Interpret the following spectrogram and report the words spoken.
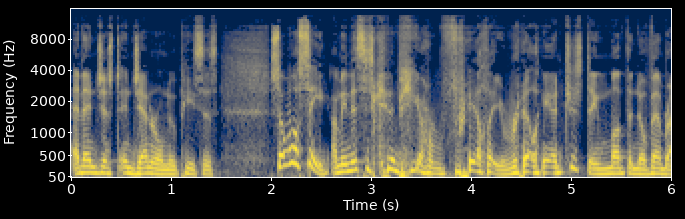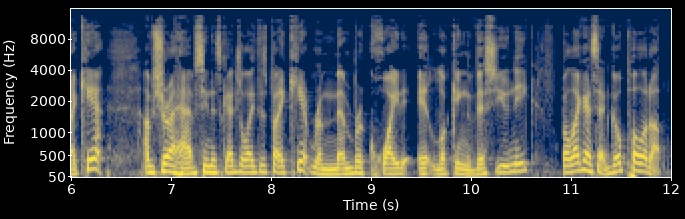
and then just in general new pieces. So we'll see. I mean, this is going to be a really, really interesting month in November. I can't. I'm sure I have seen a schedule like this, but I can't remember quite it looking this unique. But like I said, go pull it up.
